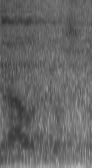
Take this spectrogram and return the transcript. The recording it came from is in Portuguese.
tirar Deus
